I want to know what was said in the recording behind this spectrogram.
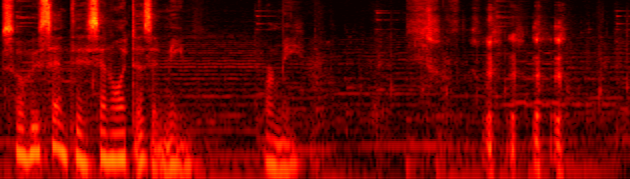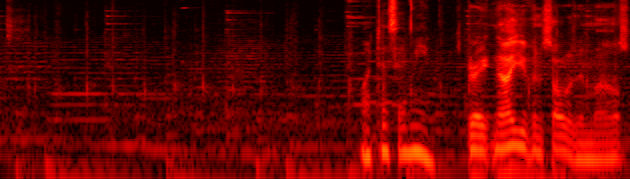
So, who sent this and what does it mean for me? What does it mean? Great. Now you've insulted him, Miles.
